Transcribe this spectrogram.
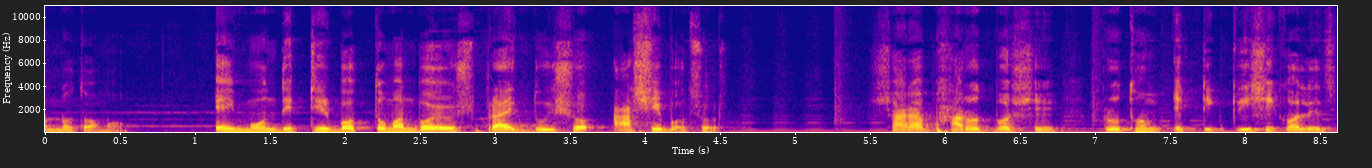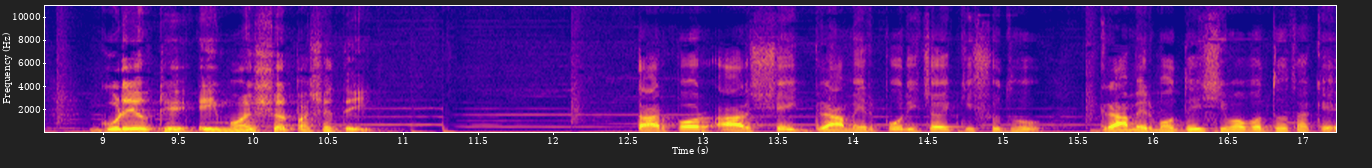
অন্যতম। এই মন্দিরটির বর্তমান বয়স প্রায় দুইশো আশি বছর। সারা ভারতবর্ষে প্রথম একটি কৃষি কলেজ গড়ে ওঠে এই মহেশ্বর পাশাতেই তারপর আর সেই গ্রামের পরিচয় কি শুধু গ্রামের মধ্যেই সীমাবদ্ধ থাকে?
